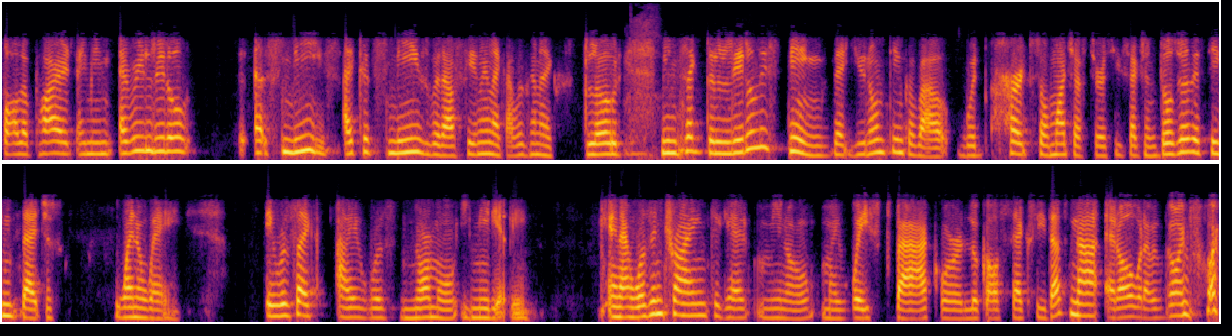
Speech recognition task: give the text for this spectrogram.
fall apart. I mean, every little sneeze, I could sneeze without feeling like I was going to explode. I mean, it's like the littlest things that you don't think about would hurt so much after a C section. Those are the things that just went away. It was like I was normal immediately and I wasn't trying to get, you know, my waist back or look all sexy. That's not at all what I was going for.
